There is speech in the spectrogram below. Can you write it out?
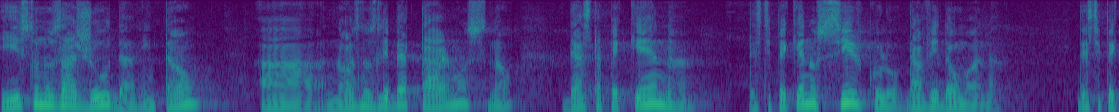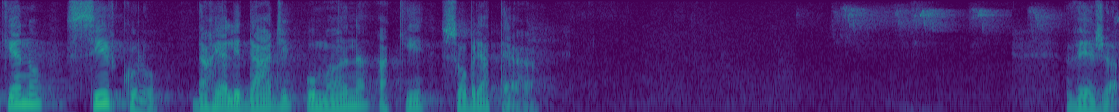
E isto nos ajuda, então, a nós nos libertarmos, não, desta pequena, deste pequeno círculo da vida humana, deste pequeno círculo da realidade humana aqui sobre a Terra. Veja,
